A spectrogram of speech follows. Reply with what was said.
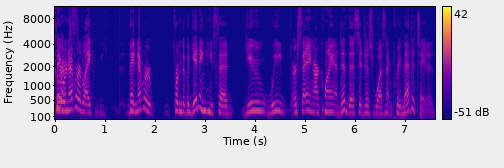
They were never like, they never, from the beginning, he said, you, we are saying our client did this. It just wasn't premeditated.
